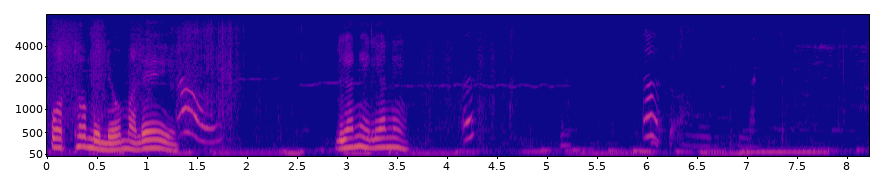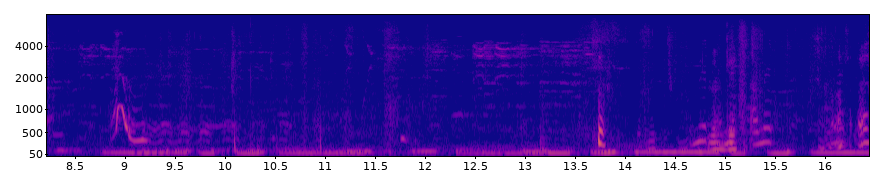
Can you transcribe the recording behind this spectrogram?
Foto bendo male. Lihat nih, lihat nih. Lagi. Ah,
